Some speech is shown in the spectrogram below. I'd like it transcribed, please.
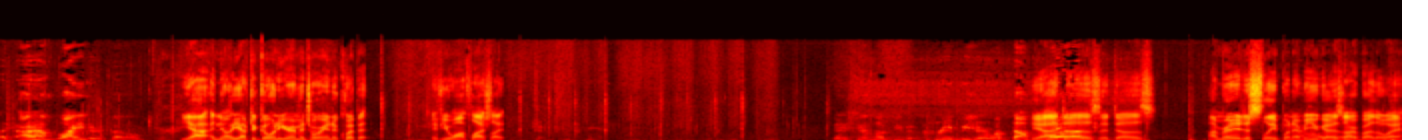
I, I have lighters though. Yeah, no, you have to go into your inventory and equip it. If you want flashlight. This shit looks even creepier. What the Yeah, fuck? it does. It does. I'm ready to sleep whenever you guys are, by the way.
